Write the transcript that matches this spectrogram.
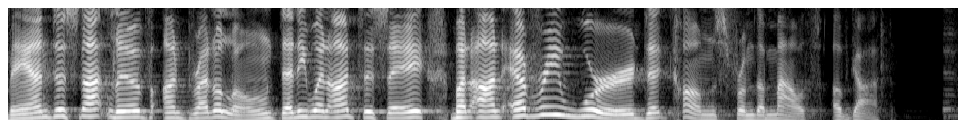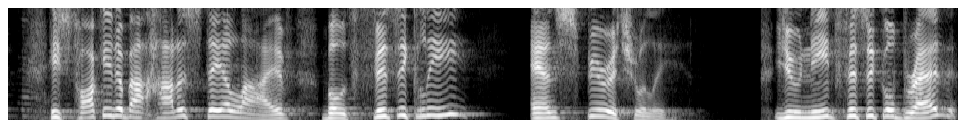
Man does not live on bread alone. Then he went on to say, but on every word that comes from the mouth of God. He's talking about how to stay alive both physically and spiritually. You need physical bread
